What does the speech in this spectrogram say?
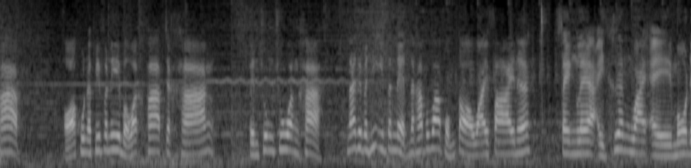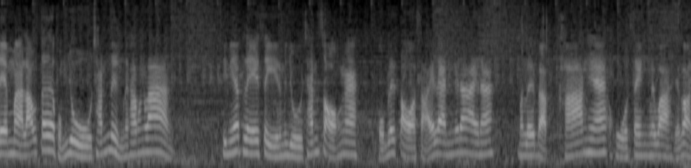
ภาพ อ๋อคุณอภิฟานี่บอกว่าภาพจะค้างเป็นช่วงๆค่ะ น่าจะเป็นที่อินเทอร์เน็ตนะครับ เพราะว่าผมต่อ Wi-Fi เนอะเซ็งเลยอะไอเครื่อง Wi ไอโมเด็มอะเราเตอร์ผมอยู่ชั้นหนึ่งนะครับข้างล่าง ทีเนี้ย Play 4มันอยู่ชั้น2ไงผมเลยต่อสายแลนไม่ได้นะ มันเลยแบบค้างฮะโอ้โหเซ็งเลยว่ะเดี๋ยวก่อน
